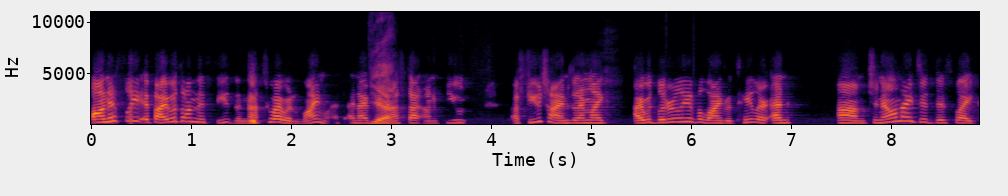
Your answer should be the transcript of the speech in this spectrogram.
honestly if i was on this season that's who i would align with and i've Yeah. been asked that on a few a few times and i'm like i would literally have aligned with taylor and um janelle and i did this like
